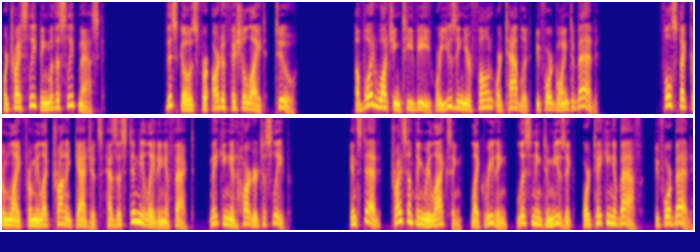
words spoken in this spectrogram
or try sleeping with a sleep mask. This goes for artificial light, too. Avoid watching TV or using your phone or tablet before going to bed. Full spectrum light from electronic gadgets has a stimulating effect, making it harder to sleep. Instead, try something relaxing, like reading, listening to music, or taking a bath, before bed.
